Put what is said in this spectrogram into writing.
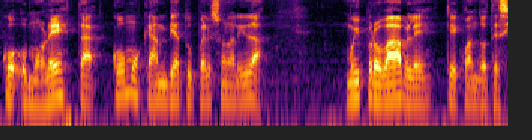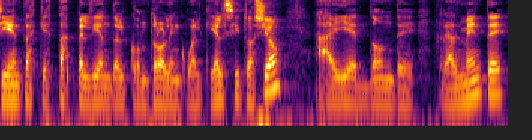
o molesta cómo cambia tu personalidad? Muy probable que cuando te sientas que estás perdiendo el control en cualquier situación, ahí es donde realmente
